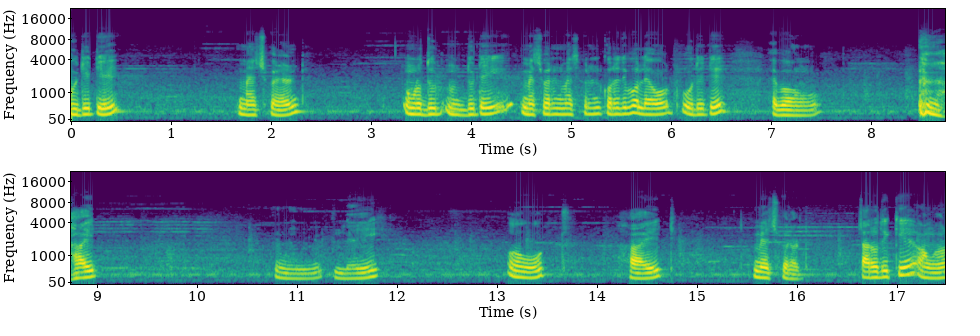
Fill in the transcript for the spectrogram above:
ওইডিটি ম্যাচ প্যারেন্ট আমরা দুটোই ম্যাচ প্যারেন্ট ম্যাচ প্যারেন্ট করে দিব লেআউট ওইডিটি এবং হাইট লে আউট হাইট ম্যাচ প্যারেন্ট চারোদিকে আমার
